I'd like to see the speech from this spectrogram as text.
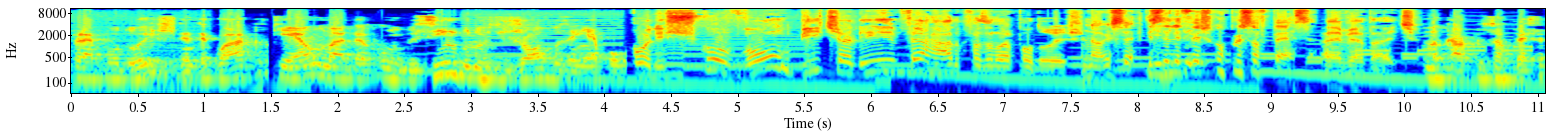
para Apple II, 74, que é uma da- um dos símbolos de jogos em Apple. Pô, ele escovou um beat ali ferrado fazendo um Apple II. Não, isso, isso ele fez com o Prince of Persia. É verdade. No caso, Prince of Persia.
